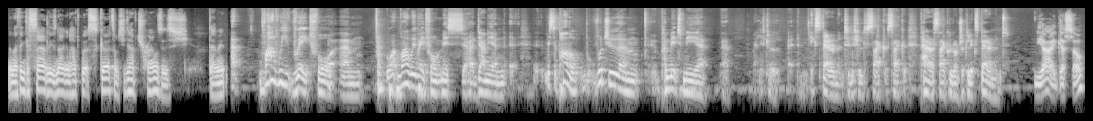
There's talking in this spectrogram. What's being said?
and I think sadly is now going to have to put a skirt on. She didn't have trousers. She, damn it! While we wait for. Um, while we wait for Miss uh, Damien, uh, Mr. Palmer, would you um, permit me a, a, a little um, experiment, a little psycho, psycho, parapsychological experiment? Yeah, I guess so.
